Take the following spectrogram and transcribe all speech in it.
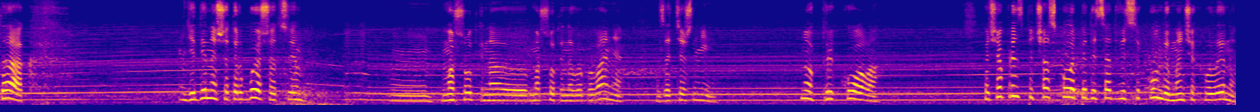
Так. Єдине, що турбує, що ці м, маршрутки на маршрути на вибивання затяжні. Ну, три кола. Хоча, в принципі, час кола 52 секунди, менше хвилини.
